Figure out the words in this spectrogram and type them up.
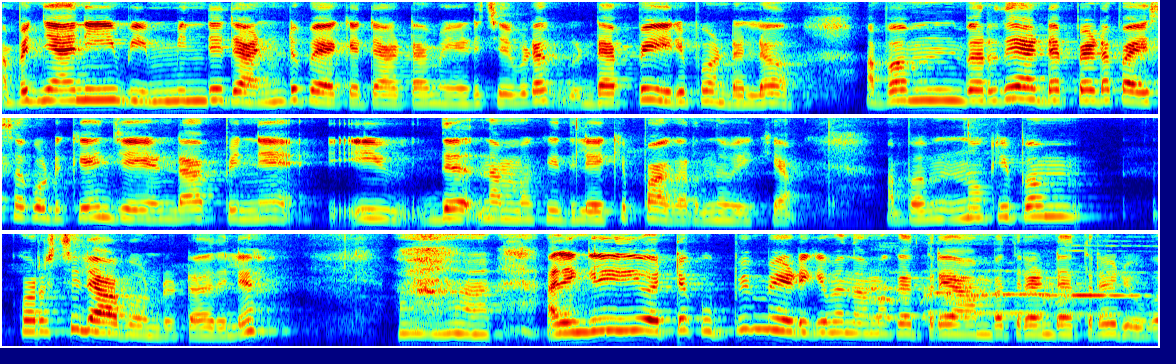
അപ്പം ഞാൻ ഈ വിമ്മിന്റെ രണ്ട് പാക്കറ്റ് ആട്ടോ മേടിച്ച്. ഇവിടെ ഡപ്പ ഇരിപ്പുണ്ടല്ലോ. അപ്പം വെറുതെ ആ ഡപ്പയുടെ പൈസ കൊടുക്കുകയും ചെയ്യണ്ട. പിന്നെ ഈ ഇത് നമുക്ക് ഇതിലേക്ക് പകർന്നു വയ്ക്കാം അപ്പം നോക്കിയപ്പം കുറച്ച് ലാഭമുണ്ട് കേട്ടോ അതിൽ അല്ലെങ്കിൽ ഈ ഒറ്റ കുപ്പി മേടിക്കുമ്പോൾ നമുക്ക് എത്ര അമ്പത്തിരണ്ട് എത്ര രൂപ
